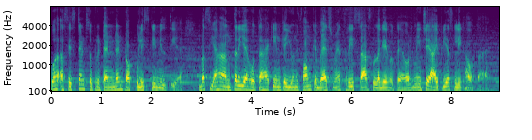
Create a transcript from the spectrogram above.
वह असिस्टेंट सुपरिटेंडेंट ऑफ़ पुलिस की मिलती है। बस यहाँ अंतर यह होता है कि इनके यूनिफॉर्म के बैच में थ्री स्टार्स लगे होते हैं और नीचे आईपीएस लिखा होता है।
